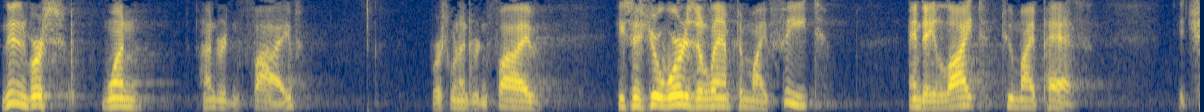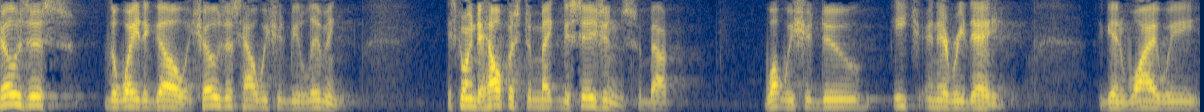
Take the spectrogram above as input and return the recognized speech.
And then in verse 105, verse 105, he says, Your word is a lamp to my feet and a light to my path. It shows us the way to go. It shows us how we should be living. It's going to help us to make decisions about what we should do each and every day. Again, why we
